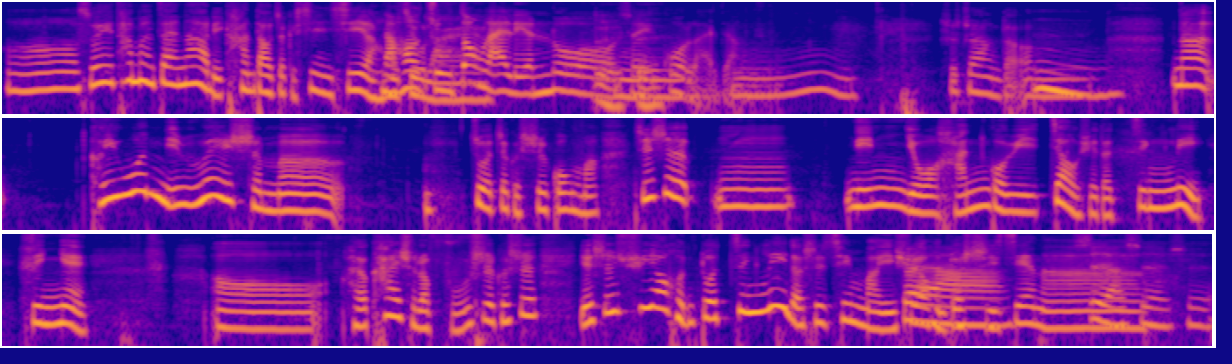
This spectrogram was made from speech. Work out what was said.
哦，所以他们在那里看到这个信息，然然后主动，来联络，对所以过来这样子。嗯，是这样的，嗯，嗯，那可以问您为什么做这个施工吗？其实，嗯，您有韩国语教学的经历经验。哦、还有开始了服饰，可是也是需要很多精力的事情嘛，也需要很多时间啊。是啊，是啊是，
